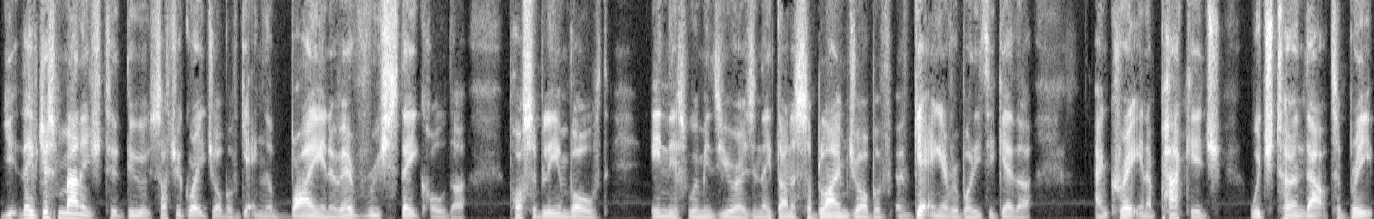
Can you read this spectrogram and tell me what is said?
they've just managed to do such a great job of getting the buy-in of every stakeholder possibly involved in this women's euros and they've done a sublime job of, of getting everybody together and creating a package which turned out to be,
